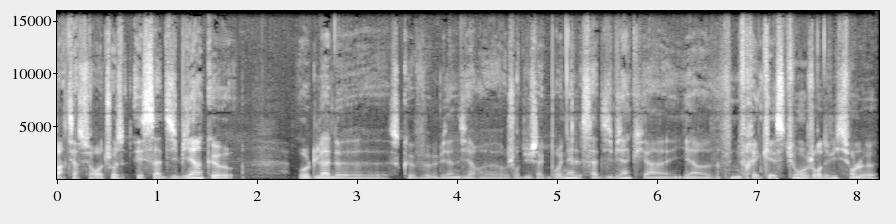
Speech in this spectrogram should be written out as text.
partir sur autre chose, et ça dit bien que au-delà de ce que veut bien dire euh, aujourd'hui Jacques Brunel, ça dit bien qu'il y a, il y a une vraie question aujourd'hui sur, le,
